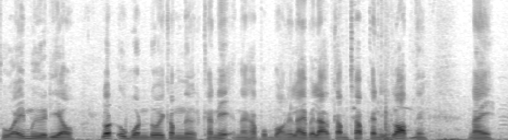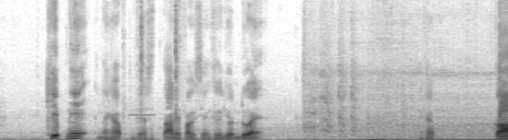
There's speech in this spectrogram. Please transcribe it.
สวยมือเดียว รถอุบลโดยกำเนิดคันนี้นะครับผมบอกในไลฟ์ไปแล้วกำชับกันอีกรอบหนึ่งในคลิปนี้นะครับเดี๋ยวสตาร์ทให้ฟังเสียงเครื่องยนต์ด้วยนะครับก็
